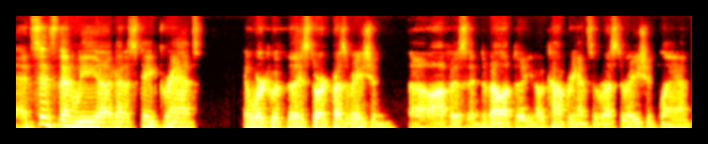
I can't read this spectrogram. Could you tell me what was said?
And since then, we uh, got a state grant and worked with the historic preservation uh, office and developed a you know comprehensive restoration plan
